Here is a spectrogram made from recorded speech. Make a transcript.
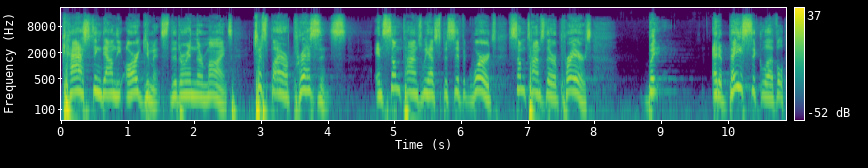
Casting down the arguments that are in their minds just by our presence. And sometimes we have specific words, sometimes there are prayers. But at a basic level,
